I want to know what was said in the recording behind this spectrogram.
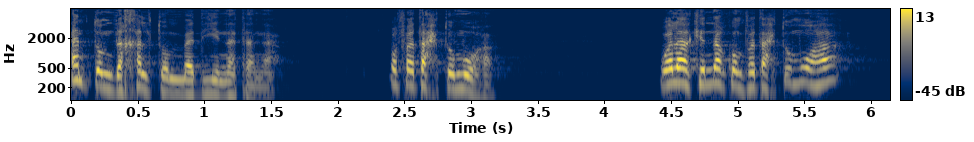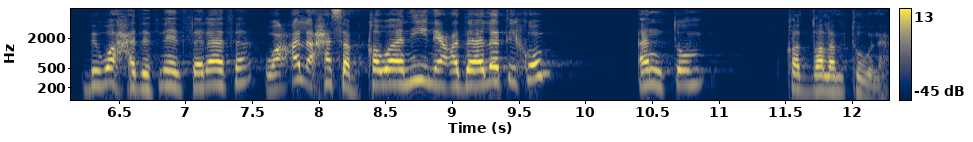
أنتم دخلتم مدينتنا وفتحتموها ولكنكم فتحتموها بواحد اثنين ثلاثة وعلى حسب قوانين عدالتكم أنتم قد ظلمتونا.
